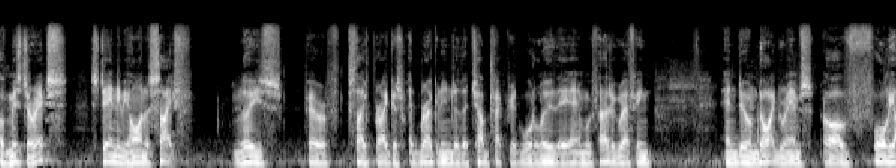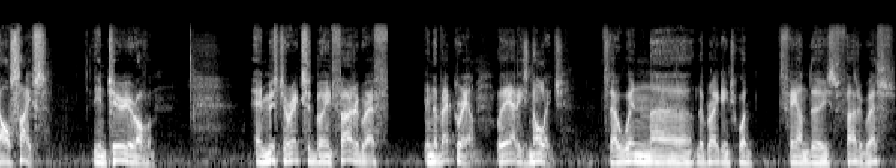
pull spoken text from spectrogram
of Mr. X standing behind a safe. And these pair of safe breakers had broken into the Chubb factory at Waterloo there and were photographing and doing diagrams of all the old safes, the interior of them. And Mr. X had been photographed in the background without his knowledge. So when uh, the breaking squad found these photographs,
